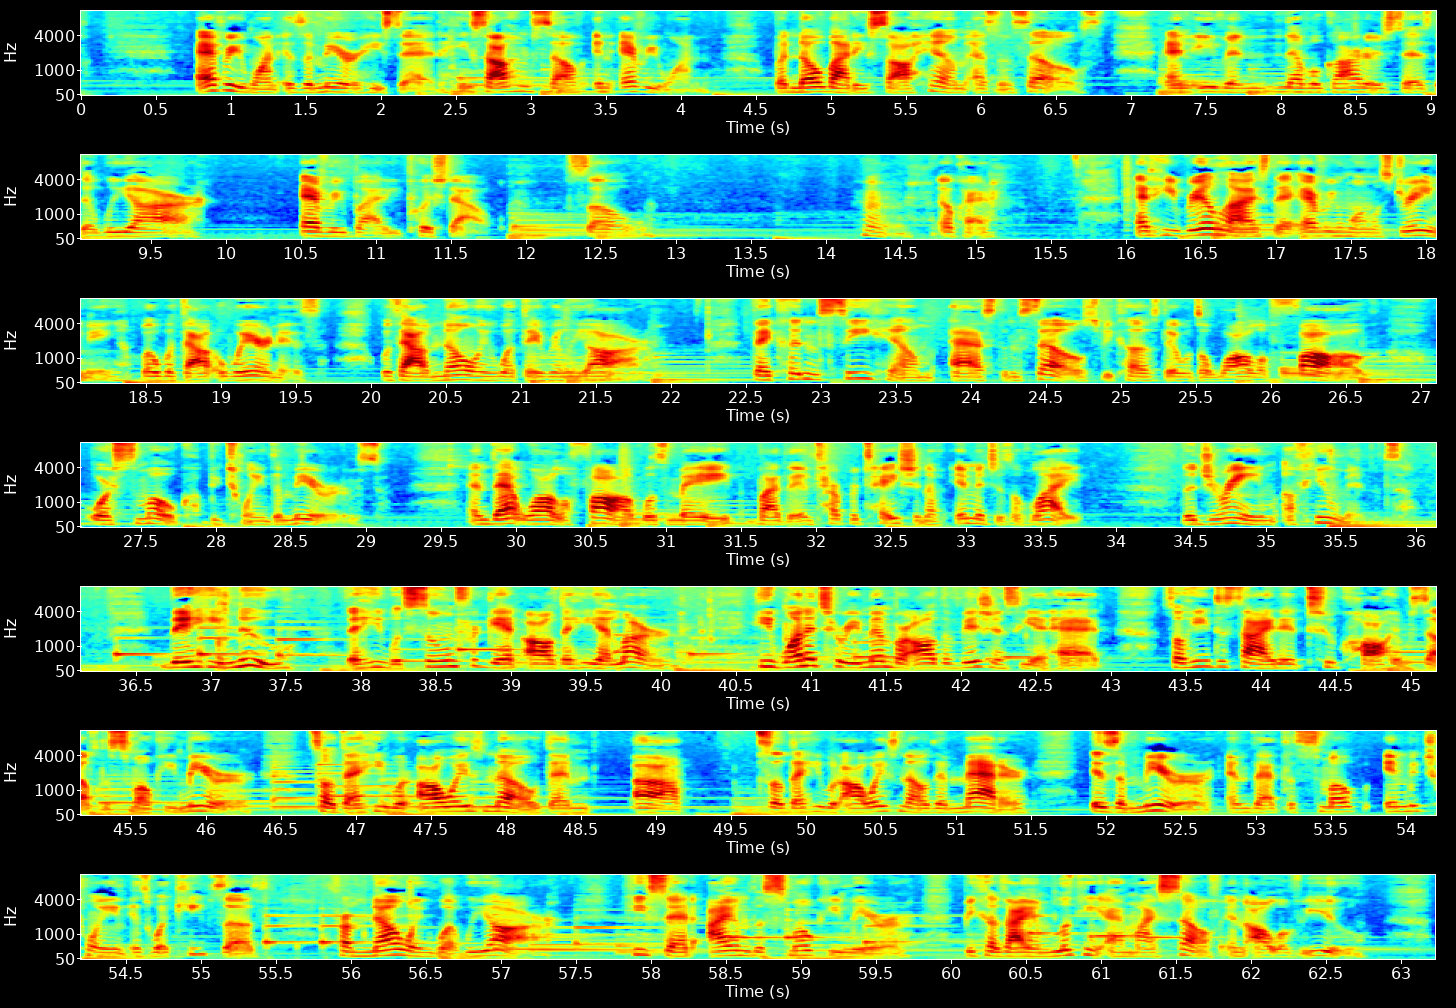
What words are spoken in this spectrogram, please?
Everyone is a mirror, he said. He saw himself in everyone, but nobody saw him as themselves. And even Neville Goddard says that we are everybody pushed out. So, hmm, okay. And he realized that everyone was dreaming, but without awareness, without knowing what they really are. They couldn't see him as themselves because there was a wall of fog or smoke between the mirrors. And that wall of fog was made by the interpretation of images of light, the dream of humans. Then he knew that he would soon forget all that he had learned. He wanted to remember all the visions he had had, so he decided to call himself the smoky mirror so that he would always know that uh, so that he would always know that matter is a mirror and that the smoke in between is what keeps us from knowing what we are. He said, I am the smoky mirror because I am looking at myself and all of you.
